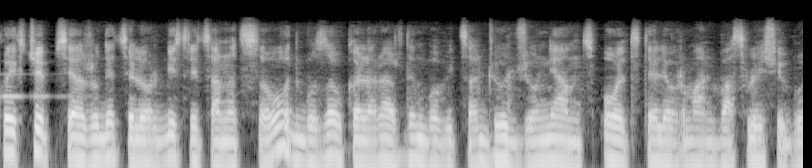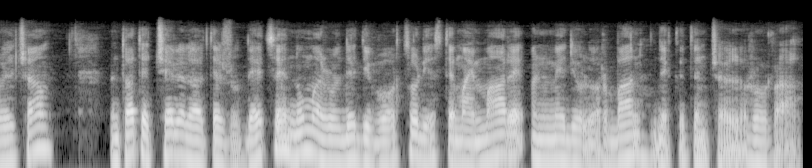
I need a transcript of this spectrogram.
Cu excepția județelor Bistrița, Nățăud, Buzău, Călăraș, Dâmbovița, Giurgiu, Neamț, Olt, Teleorman, Vaslui și Vâlcea, în toate celelalte județe, numărul de divorțuri este mai mare în mediul urban decât în cel rural.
